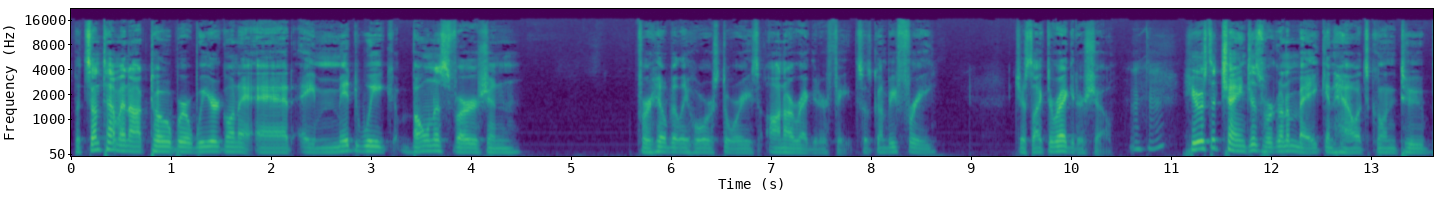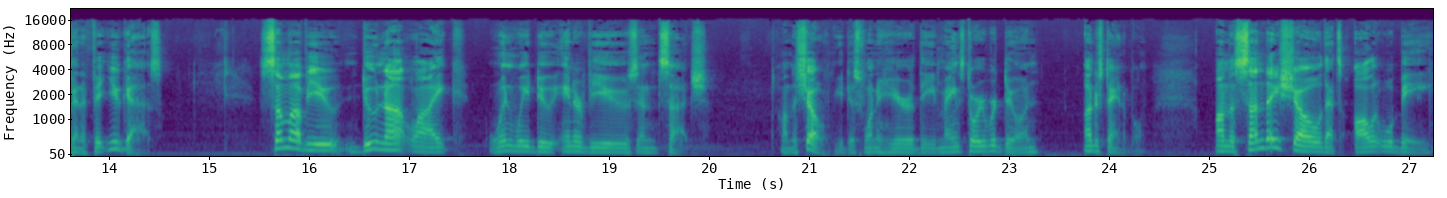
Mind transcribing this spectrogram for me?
but sometime in October, we are going to add a midweek bonus version for Hillbilly Horror Stories on our regular feed. So it's going to be free, just like the regular show. Mm-hmm. Here's the changes we're going to make and how it's going to benefit you guys. Some of you do not like when we do interviews and such on the show. You just want to hear the main story we're doing. Understandable. On the Sunday show, that's all it will be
